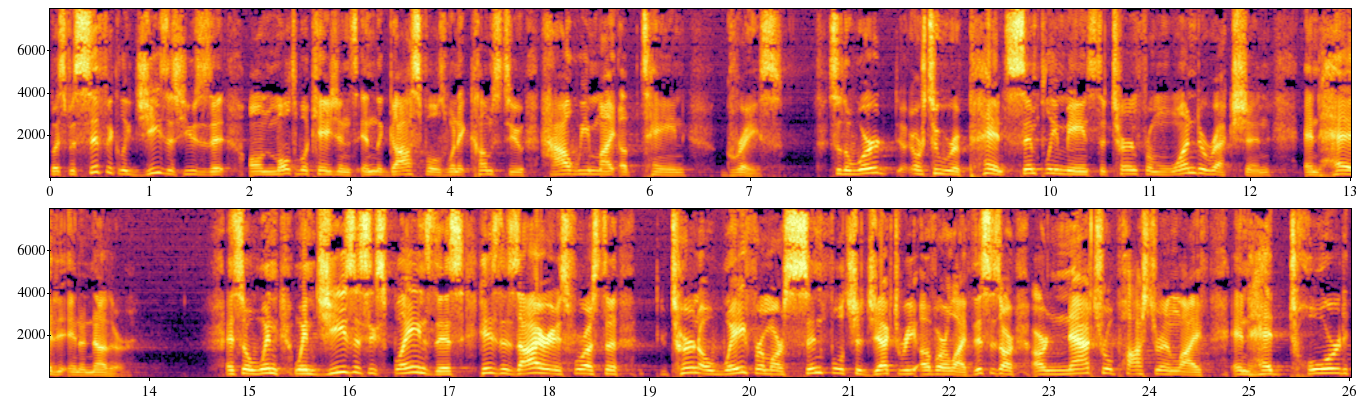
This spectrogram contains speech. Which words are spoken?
But specifically, Jesus uses it on multiple occasions in the Gospels when it comes to how we might obtain grace. So the word, or to repent, simply means to turn from one direction and head in another. And so when, when Jesus explains this, his desire is for us to turn away from our sinful trajectory of our life. This is our, our natural posture in life and head toward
